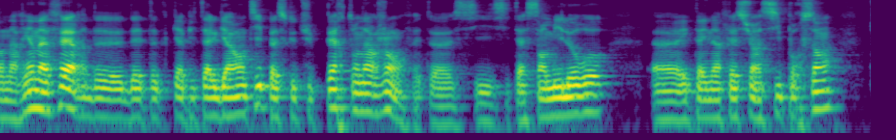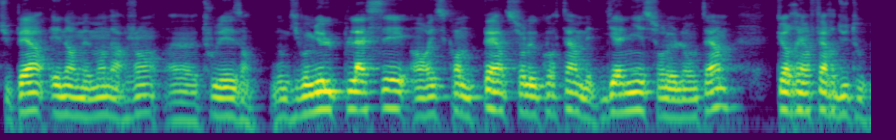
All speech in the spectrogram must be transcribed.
t'en as rien à faire d'être capital garanti parce que tu perds ton argent en fait. Euh, si si tu as 100 000 euros euh, et que tu as une inflation à 6%, tu perds énormément d'argent euh, tous les ans. Donc il vaut mieux le placer en risquant de perdre sur le court terme et de gagner sur le long terme que rien faire du tout.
